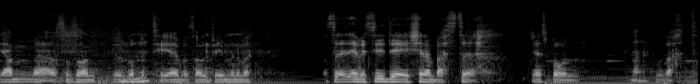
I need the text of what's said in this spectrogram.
hjemme, altså sånn, det går på Mhm. TV og sånne filmene, men altså, jeg vil si det er ikke den beste James Bond Nei. som har vært.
